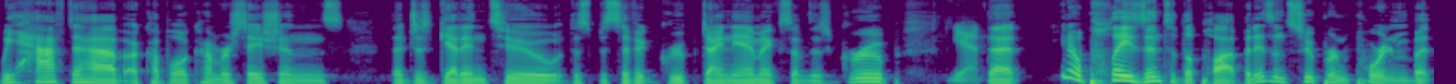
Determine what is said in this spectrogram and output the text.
we have to have a couple of conversations that just get into the specific group dynamics of this group Yeah. that you know plays into the plot but isn't super important but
